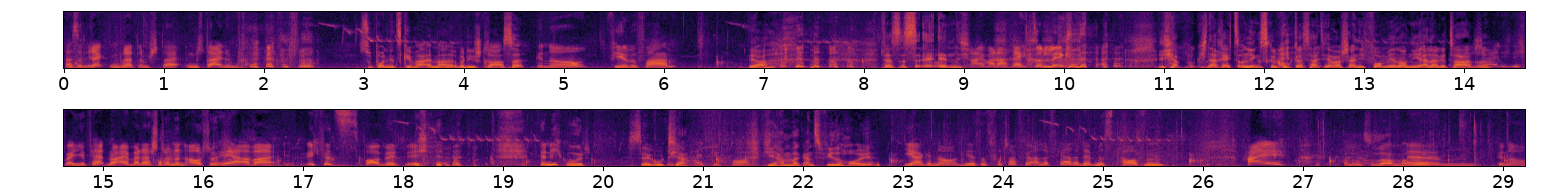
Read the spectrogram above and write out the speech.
Das ist direkt ein Brett im Stein, ein Stein im Brett. Super, und jetzt gehen wir einmal über die Straße. Genau, viel befahren. Ja. Das ist äh, endlich. Dreimal nach rechts und links. Ich habe wirklich nach rechts und links geguckt. Das hat ja wahrscheinlich vor mir noch nie einer getan, oder? Wahrscheinlich nicht, weil hier fährt nur einmal in der Stunde ein Auto her. Aber ich finde es vorbildlich. finde ich gut. Sehr gut. Ja, hier haben wir ganz viel Heu. Ja, genau. Hier ist das Futter für alle Pferde, der Misthaufen. Hi. Hallo zusammen, hallo. Ähm, genau.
